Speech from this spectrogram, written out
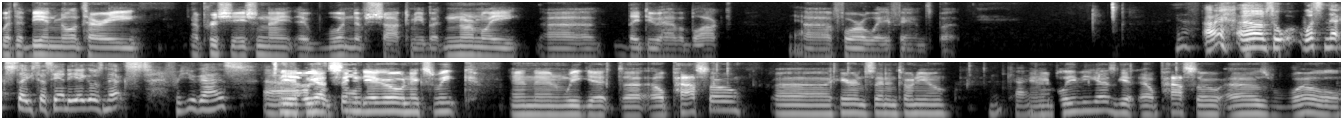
with it being military appreciation night, it wouldn't have shocked me. But normally, uh, they do have a block Yeah. uh, for away fans. But Yeah. All right. Um, so what's next? You said San Diego's next for you guys. Uh, yeah, we got San Diego next week, and then we get uh, El Paso uh, here in San Antonio, Okay. and I believe you guys get El Paso as well.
